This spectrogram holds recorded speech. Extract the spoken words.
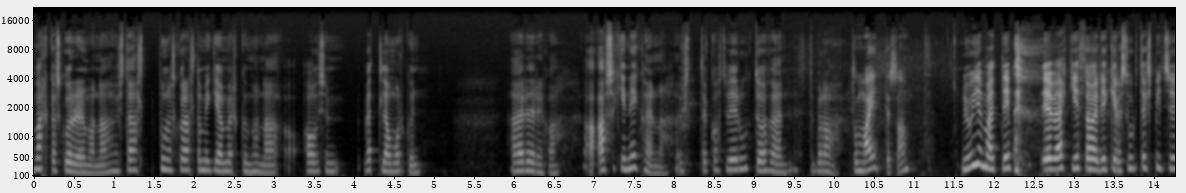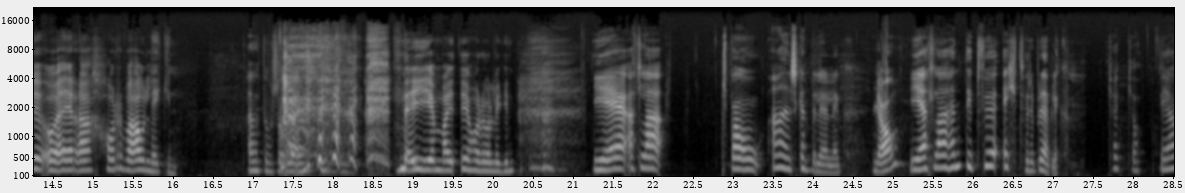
markaskorurum hana, þú veist, allt, búin að skora alltaf mikið af mörgum hana á, á þessum velli á morgun. Það verður eitthvað. Afsakið neikvæðina, þú veist, það er gott við erum út og eitthvað, en þetta er bara, Þú mætir samt. jú, ég mæti, ef ekki þá er ég að gera súrdegspítsu og er að horfa á leikin. En þetta var svo leið. Nei, ég, ég horfa á leikin. Ég ætla að spá aðeins skemmtilega leik. Já, Ég ætla að hendi 2-1 fyrir breyðablík. geggjað. Já,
